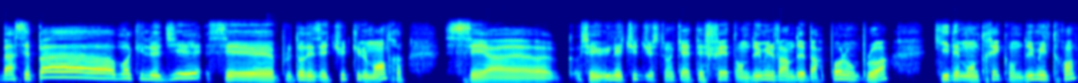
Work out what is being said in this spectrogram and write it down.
Bah, c'est pas moi qui le dis, c'est plutôt des études qui le montrent. C'est euh, une étude justement qui a été faite en 2022 par Pôle Emploi qui démontrait qu'en 2030,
